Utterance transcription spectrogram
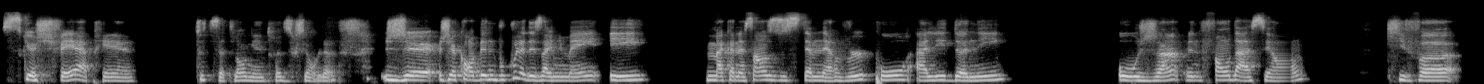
ce que je fais après toute cette longue introduction-là, je, je combine beaucoup le design humain et ma connaissance du système nerveux pour aller donner aux gens une fondation qui va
